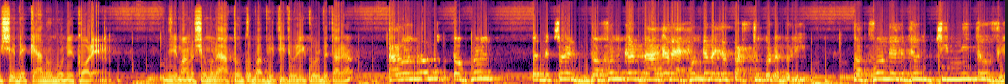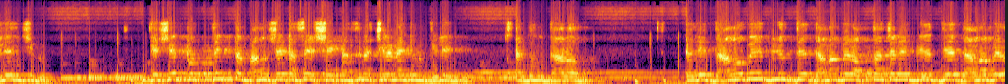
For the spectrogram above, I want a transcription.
হিসেবে কেন মনে করেন? যে মানুষের মনে আতঙ্ক বা ভীতি তৈরি করবে তারা? কারণ তখন তখনকার ডাক আর এখনকার ডাকের পার্থক্যটা বলি। তখন একজন চিহ্নিত ভিলেন ছিল। দেশের প্রত্যেকটা মানুষের কাছে শেখ হাসিনা ছিলেন একজন ভিলেন একজন দানব। কাজে দানবের বিরুদ্ধে দানবের অত্যাচারের বিরুদ্ধে দানবের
